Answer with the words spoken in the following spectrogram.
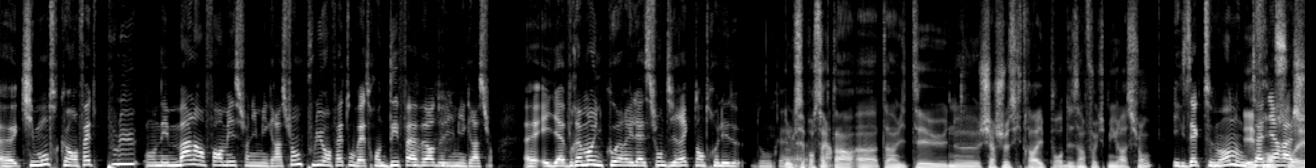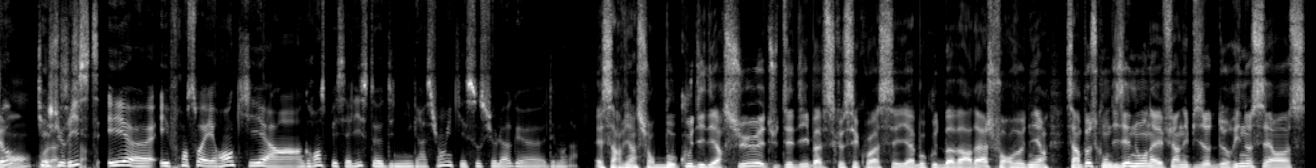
euh, qui montrent qu'en fait, plus on est mal informé sur l'immigration, plus en fait, on va être en défaveur de l'immigration. Euh, et il y a vraiment une corrélation directe entre les deux. Donc, Donc, euh, c'est pour ça voilà. que tu as, invité une chercheuse qui travaille pour des Infox Migration. Exactement. Donc Et Tania Rachaud, qui est voilà, juriste, et, et François Errand, qui est un, un grand spécialiste d'immigration et qui est sociologue démographe. Et ça revient sur beaucoup d'idées reçues. Et tu t'es dit, bah, parce que c'est quoi? Il y a beaucoup de bavardage, faut revenir. C'est un peu ce qu'on disait. Nous, on avait fait un épisode de Rhinocéros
